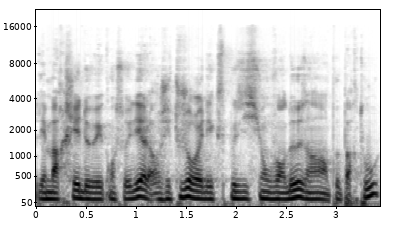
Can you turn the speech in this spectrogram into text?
les marchés devaient consolider. Alors j'ai toujours une exposition vendeuse hein, un peu partout.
